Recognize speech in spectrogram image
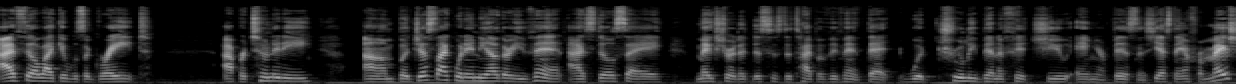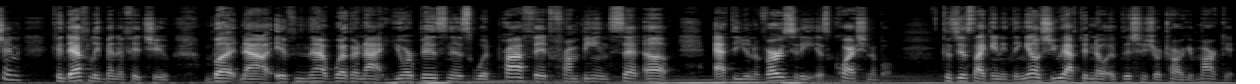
I feel like it was a great opportunity. Um, but just like with any other event, I still say make sure that this is the type of event that would truly benefit you and your business. Yes, the information can definitely benefit you, but now if not whether or not your business would profit from being set up at the university is questionable. Because just like anything else, you have to know if this is your target market.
